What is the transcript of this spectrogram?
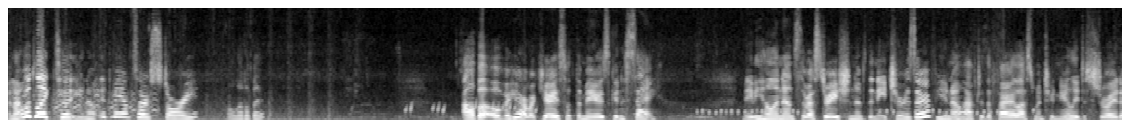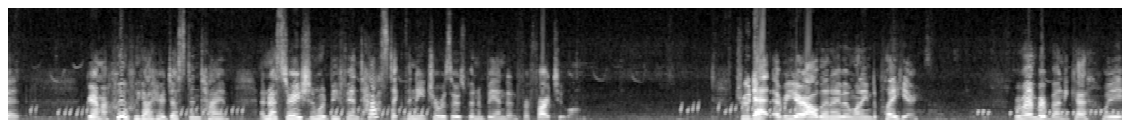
And I would like to, you know, advance our story a little bit. Alba, over here, we're curious what the mayor's gonna say. Maybe he'll announce the restoration of the nature reserve, you know, after the fire last winter nearly destroyed it. Grandma, whew, we got here just in time. And restoration would be fantastic. The nature reserve's been abandoned for far too long. True dat. Every year, Alba and I have been wanting to play here. Remember, Bonica, we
